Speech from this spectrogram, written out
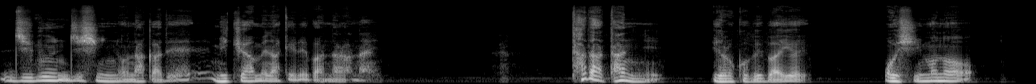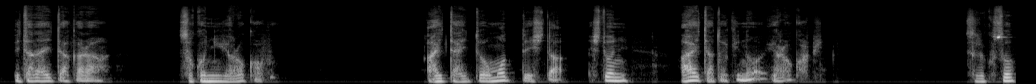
自分自身の中で見極めなければならない。ただ単に喜べばよい。美味しいものをいただいたからそこに喜ぶ。会いたいと思ってした人に会えた時の喜び。それこそ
